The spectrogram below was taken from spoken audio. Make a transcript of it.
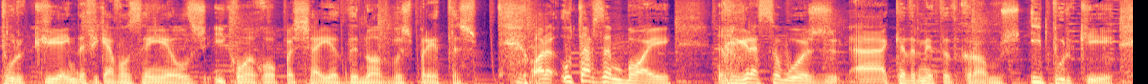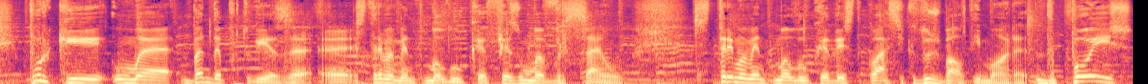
porque ainda ficavam sem eles e com a roupa cheia de nódoas pretas. Ora, o Tarzan Boy regressa hoje à caderneta de cromos. E porquê? Porque uma banda portuguesa eh, extremamente maluca fez uma versão extremamente maluca deste clássico dos Baltimora. Depois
